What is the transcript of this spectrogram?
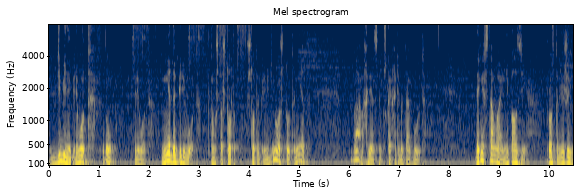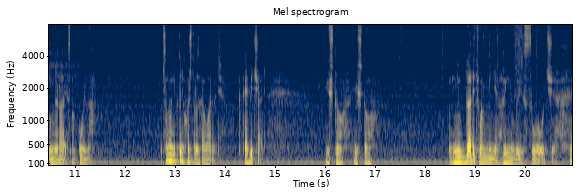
дебильный перевод. Ну, перевод. Недоперевод. Потому что что-то что переведено, что-то нет. А, хрен с ним, пускай хотя бы так будет. Да не вставай, не ползи. Просто лежи и умирай спокойно. Со мной никто не хочет разговаривать. Какая печаль. И что, и что? Не ударить вам меня, гнилые сволочи.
